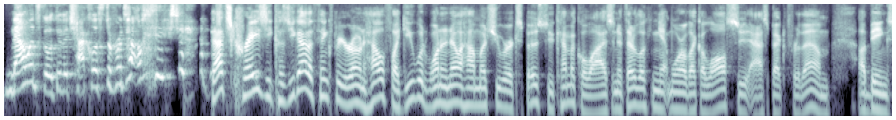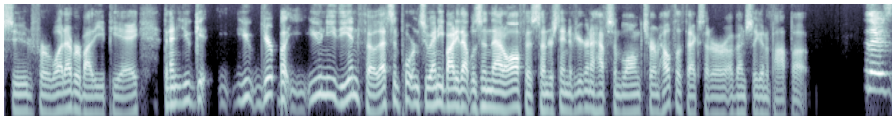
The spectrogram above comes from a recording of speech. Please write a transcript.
now let's go through the checklist of retaliation. That's crazy because you got to think for your own health. Like you would want to know how much you were exposed to chemical wise, and if they're looking at more of like a lawsuit aspect for them, uh, being sued for whatever by the EPA, then you get you you're but you need the info. That's important to anybody that was in that office to understand if you're going to have some long term health effects that are eventually going to pop up. So there's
